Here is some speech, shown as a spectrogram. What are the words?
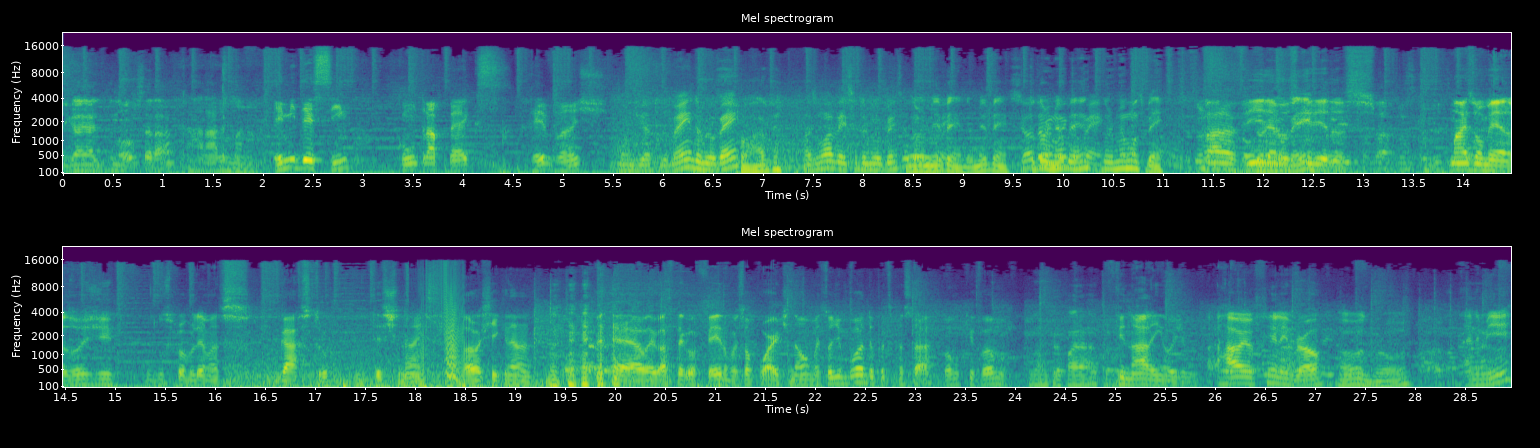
E ganhar de novo, será? Caralho, mano. MD5 contra Apex Revanche. Bom dia, tudo bem? Dormiu bem? Suave. Mais uma vez, você dormiu bem? Você dormi dormiu bem, bem, dormi bem. Se eu tu dormiu bem, bem, dormimos bem. Maravilha, dormiu meus bem? queridos. Mais ou menos, hoje dos problemas gastrointestinais. Eu achei que não. é, o negócio pegou feio, não foi só forte não, mas tô de boa, deu pra descansar. Vamos que vamos. Vamos preparar, tô. Tá? Finalem hoje, mano. How are you feeling, bro? Good, bro. Enemy?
